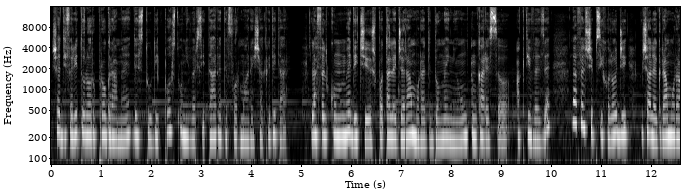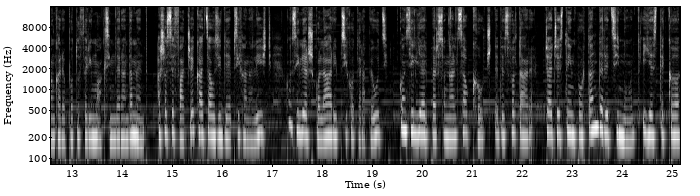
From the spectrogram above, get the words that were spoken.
și a diferitelor programe de studii post-universitare de formare și acreditare. La fel cum medicii își pot alege ramura de domeniu în care să activeze, la fel și psihologii își aleg ramura în care pot oferi maxim de randament. Așa se face că ați auzit de psihanaliști, consilieri școlari, psihoterapeuți, consilieri personali sau coach de dezvoltare. Ceea ce este important de reținut este că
